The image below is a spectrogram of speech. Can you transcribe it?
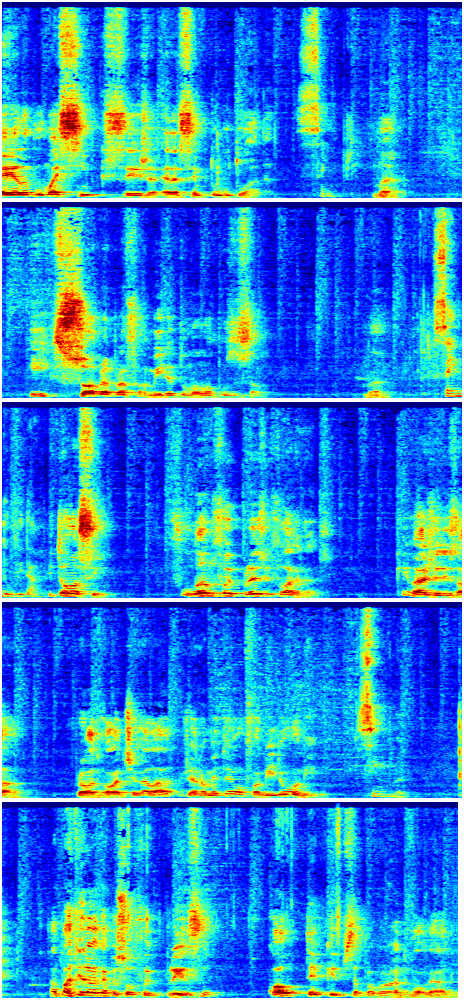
ela, por mais simples que seja, ela é sempre tumultuada, Sempre. né? E sobra para a família tomar uma posição, né? Sem dúvida. Então, assim, fulano foi preso em flagrante. Quem vai agilizar para o advogado chegar lá, geralmente é uma família ou um amigo. Sim. A partir da hora que a pessoa foi presa, qual o tempo que ele precisa procurar um advogado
